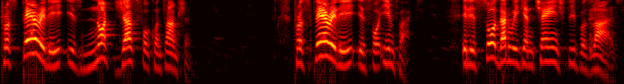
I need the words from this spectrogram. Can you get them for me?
Prosperity is not just for consumption, prosperity is for impact. It is so that we can change people's lives.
